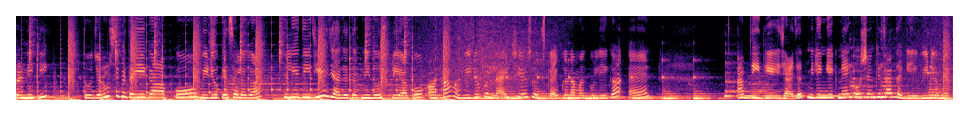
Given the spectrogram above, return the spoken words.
करने की। तो ज़रूर से बताइएगा आपको वीडियो कैसा लगा। चलिए दीजिए इजाज़त अपनी दोस्त प्रिया को। और हाँ वीडियो को लाइक शेयर सब्सक्राइब करना मत भूलिएगा। एंड आप दीजिए इजाज़त। मिलेंगे एक नए क्वेश्चन के साथ अगली वीडियो में।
